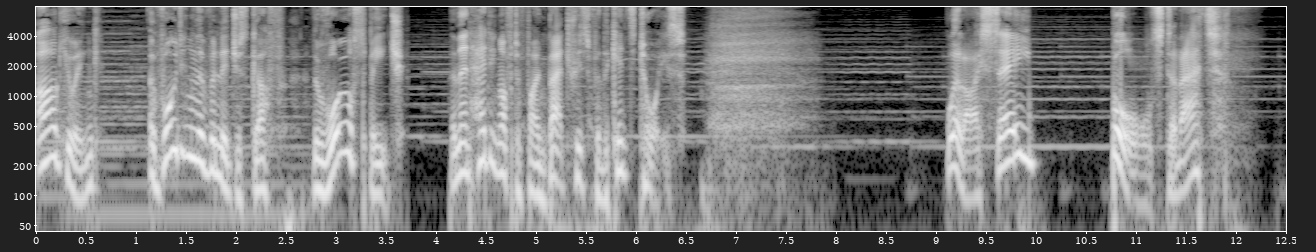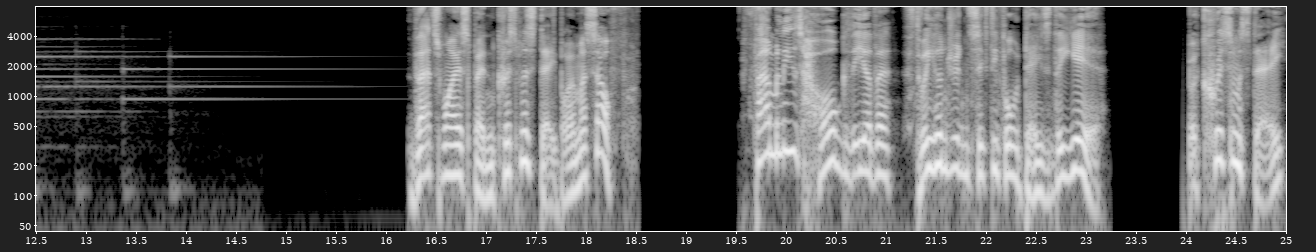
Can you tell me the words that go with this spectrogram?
arguing, avoiding the religious guff, the royal speech, and then heading off to find batteries for the kids' toys. Well, I say balls to that. That's why I spend Christmas Day by myself. Families hog the other 364 days of the year. But Christmas Day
